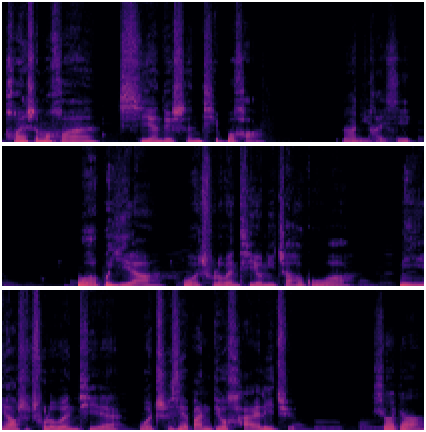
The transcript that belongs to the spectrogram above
还什么还？吸烟对身体不好。那你还吸？”我不一样，我出了问题有你照顾我。你要是出了问题，我直接把你丢海里去。说着，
